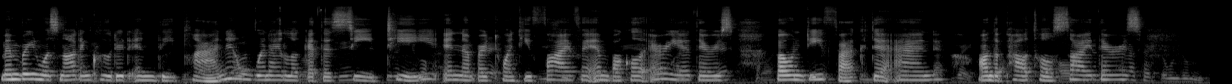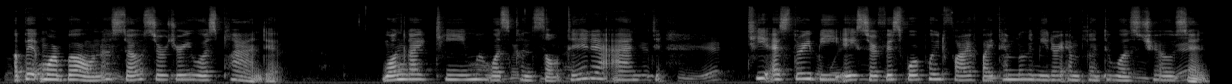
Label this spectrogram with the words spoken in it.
Membrane was not included in the plan. When I look at the CT in number 25 in buccal area, there is bone defect and on the palatal side there is a bit more bone, so surgery was planned. One guy team was consulted and TS3BA surface 4.5 by 10 millimeter implant was chosen.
